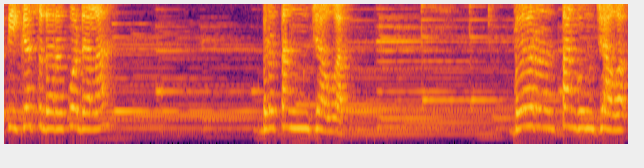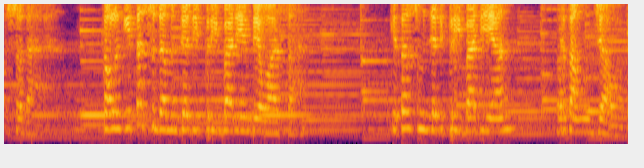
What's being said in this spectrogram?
ketiga, saudaraku, adalah bertanggung jawab. Bertanggung jawab, saudara. Kalau kita sudah menjadi pribadi yang dewasa, kita harus menjadi pribadi yang bertanggung jawab.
